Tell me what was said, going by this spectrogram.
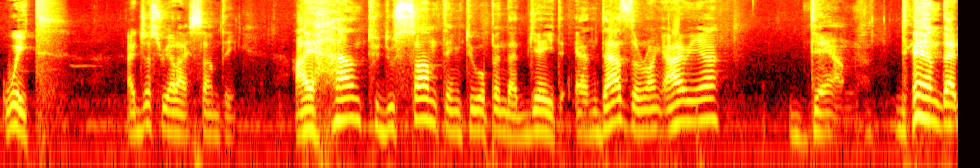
Wait, I just realized something. I had to do something to open that gate, and that's the wrong area? Damn. Damn that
